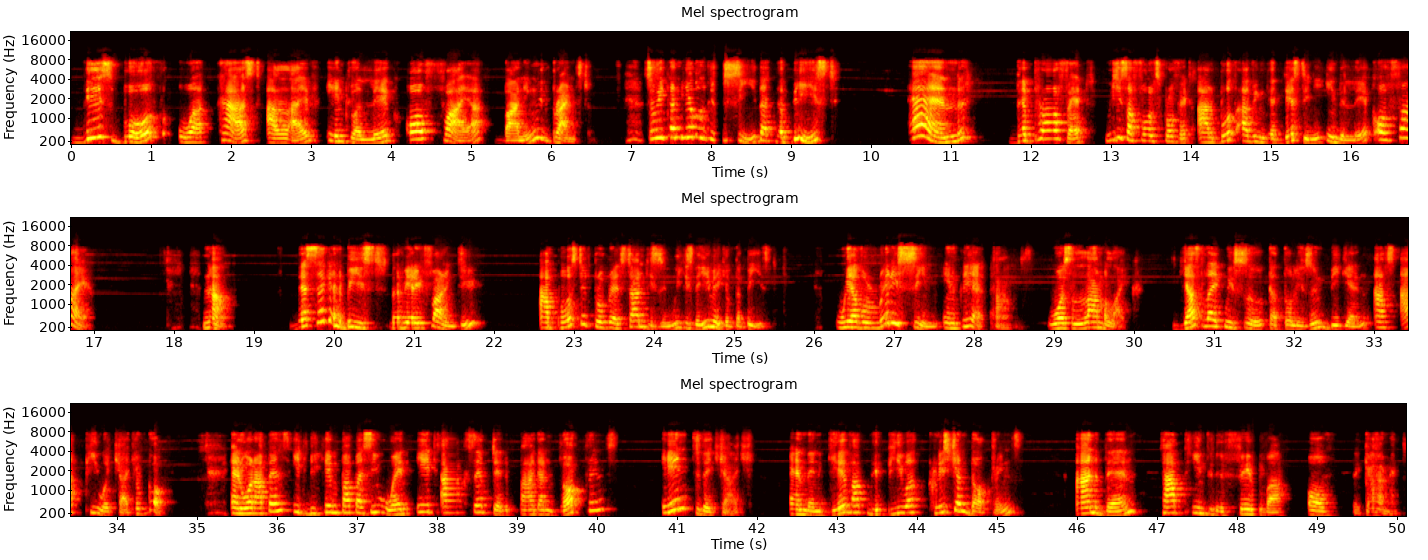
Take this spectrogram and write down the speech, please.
These both were cast alive into a lake of fire burning with brimstone. So we can be able to see that the beast and the prophet, which is a false prophet, are both having their destiny in the lake of fire. Now, the second beast that we are referring to, apostate Protestantism, which is the image of the beast, we have already seen in clear terms was lamb-like, just like we saw Catholicism began as a pure church of God. And what happens? It became papacy when it accepted pagan doctrines into the church and then gave up the pure Christian doctrines and then tapped into the favor of the government.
